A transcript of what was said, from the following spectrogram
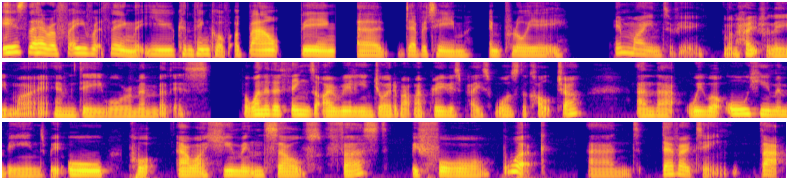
Is there a favourite thing that you can think of about being a Devoteam employee? In my interview, and hopefully my MD will remember this, but one of the things that I really enjoyed about my previous place was the culture and that we were all human beings. We all put our human selves first before the work. And Devoteam, that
